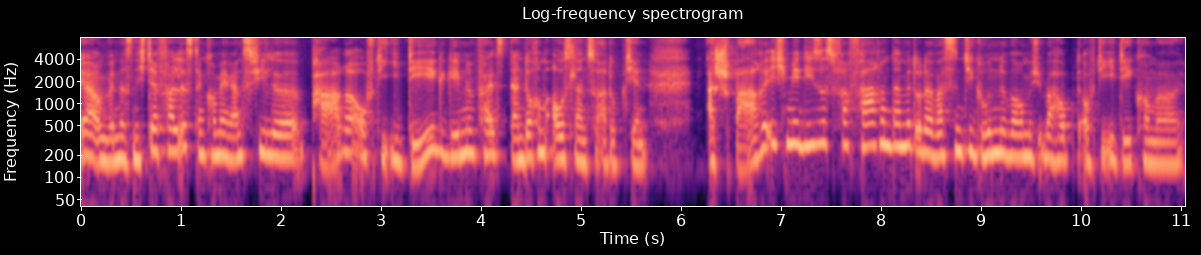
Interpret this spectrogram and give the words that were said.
Ja, und wenn das nicht der Fall ist, dann kommen ja ganz viele Paare auf die Idee, gegebenenfalls dann doch im Ausland zu adoptieren. Erspare ich mir dieses Verfahren damit oder was sind die Gründe, warum ich überhaupt auf die Idee komme,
